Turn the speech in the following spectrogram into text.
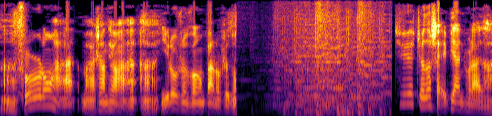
啊，福如东海，马上跳海啊！一路顺风，半路失踪。去，这都谁编出来的？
